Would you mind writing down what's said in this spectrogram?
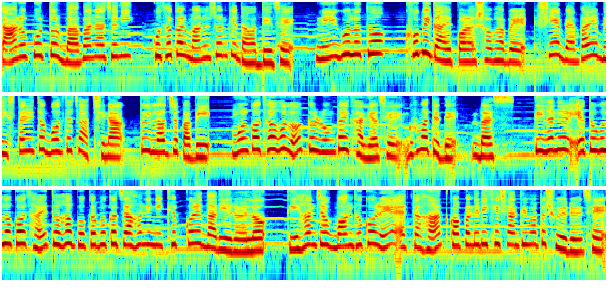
তার ওপর তোর বাবা না জানি কোথাকার মানুষজনকে দাওয়াত দিয়েছে। মেয়েগুলো তো খুবই গায়ে পড়া স্বভাবে সে ব্যাপারে বিস্তারিত বলতে চাচ্ছি না। তুই লজ্জা পাবি। মূল কথা হলো তোর রুমটাই খালি আছে। ঘুমাতে দে। ব্যাস। তিহানের এতগুলো কথায় তোহা বোকা বোকা চাহনি নিক্ষেপ করে দাঁড়িয়ে রইল। তিহান চোখ বন্ধ করে একটা হাত কপালে রেখে শান্তিমতো শুয়ে রয়েছে।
